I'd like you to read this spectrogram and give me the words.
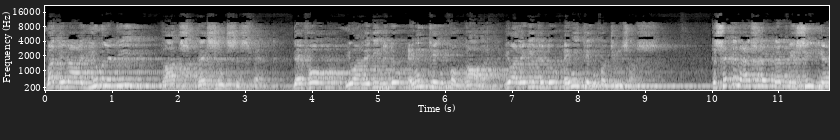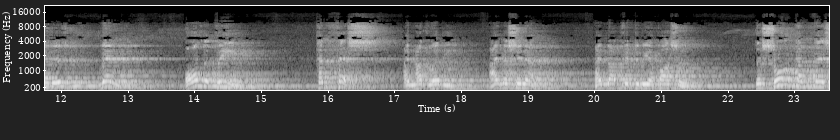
But in our humility, God's presence is felt. Therefore, you are ready to do anything for God. You are ready to do anything for Jesus. The second aspect that we see here is when all the three confess, I'm not worthy, I'm a sinner, I'm not fit to be apostle. The soul confess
